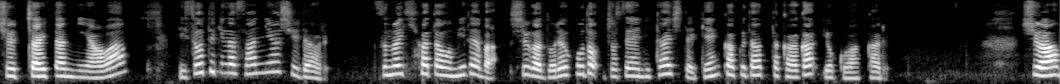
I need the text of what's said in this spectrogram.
シュッチャイタンニアは理想的なサンニャーシーである。その生き方を見れば、主がどれほど女性に対して厳格だったかがよくわかる。主は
